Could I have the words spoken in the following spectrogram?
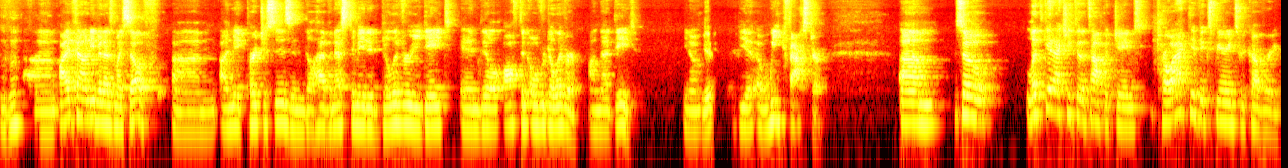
Mm-hmm. Um, I found even as myself, um, I make purchases and they'll have an estimated delivery date, and they'll often over deliver on that date. You know, yep. be a, a, week faster. Um, so let's get actually to the topic, James. Proactive experience recovery.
